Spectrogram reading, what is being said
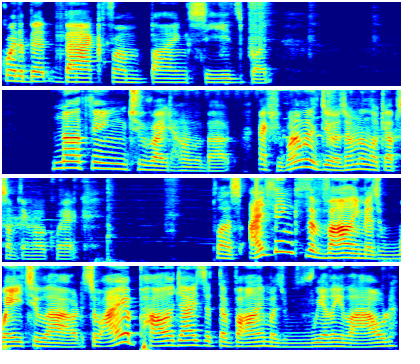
quite a bit back from buying seeds, but Nothing to write home about. Actually, what I'm going to do is I'm going to look up something real quick. Plus, I think the volume is way too loud. So I apologize that the volume was really loud.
